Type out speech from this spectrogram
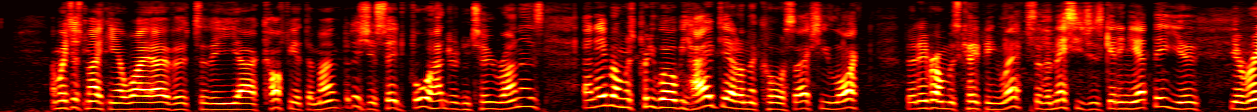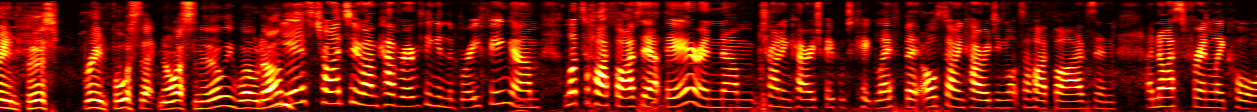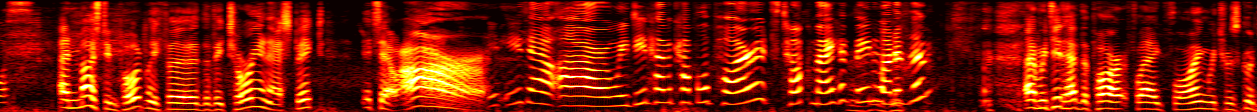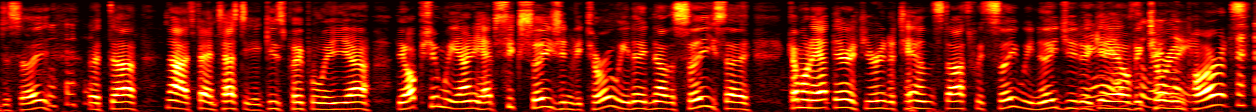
and we're just making our way over to the uh, coffee at the moment. But as you said, 402 runners, and everyone was pretty well behaved out on the course. I actually liked that everyone was keeping left, so the message is getting out there. You you reinforce reinforce that nice and early. Well done. Yes, tried to um, cover everything in the briefing. Um, lots of high fives out there and um, trying to encourage people to keep left, but also encouraging lots of high fives and a nice friendly course. And most importantly for the Victorian aspect, it's our R. It is our R, and we did have a couple of pirates. Toc may have been one of them. And we did have the pirate flag flying, which was good to see. but uh, no, it's fantastic. It gives people the uh, the option. We only have six C's in Victoria. We need another C. So come on out there if you're in a town that starts with C. We need you to get Yeah, our Victorian pirates.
